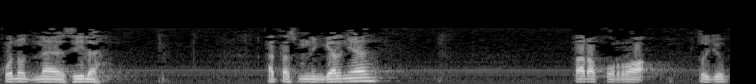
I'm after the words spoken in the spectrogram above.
kunut nazilah. Atas meninggalnya para qurra 70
